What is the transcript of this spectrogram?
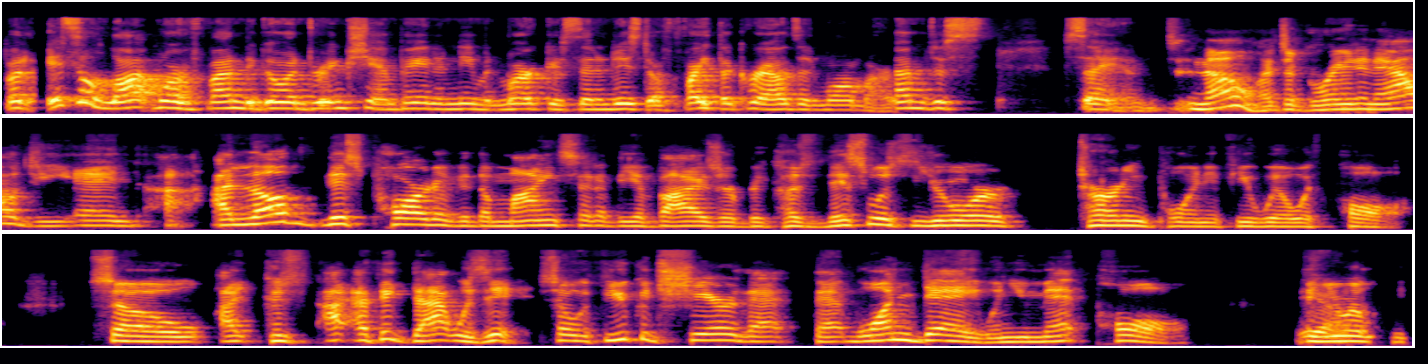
but it's a lot more fun to go and drink champagne in Neiman Marcus than it is to fight the crowds in Walmart. I'm just saying. No, it's a great analogy. And I love this part of it, the mindset of the advisor, because this was your turning point, if you will, with Paul. So I because I, I, think that was it. So if you could share that that one day when you met Paul and yeah. you were like,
